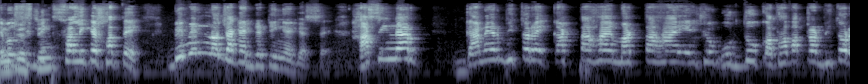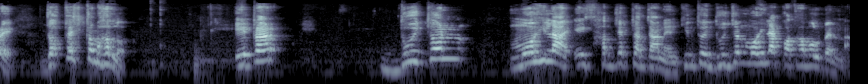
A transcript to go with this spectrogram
এবং সিদ্দিক সালিকের সাথে বিভিন্ন জায়গায় ডেটিং এ গেছে। হাসিনার গানের ভিতরে কাটতা হয় মারতা হয় এইসব উর্দু কথাবার্তার ভিতরে যথেষ্ট ভালো। এটার দুইজন মহিলা এই সাবজেক্টটা জানেন কিন্তু ওই দুইজন মহিলা কথা বলবেন না।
